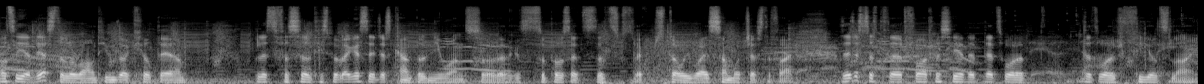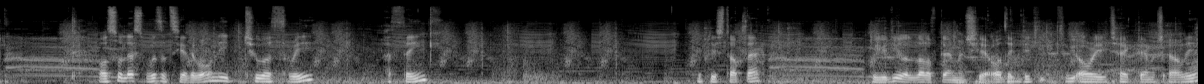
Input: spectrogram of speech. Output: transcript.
Also yeah, they're still around, even though I killed their ballista facilities, but I guess they just can't build new ones, so I suppose that's, that's like, story-wise somewhat justified. Is there just a third fortress here? That, that's what it, that's what it feels like. Also less wizards here, there were only two or three, I think. Can you please stop that? Well, you deal a lot of damage here. Or did, did, did we already take damage earlier?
